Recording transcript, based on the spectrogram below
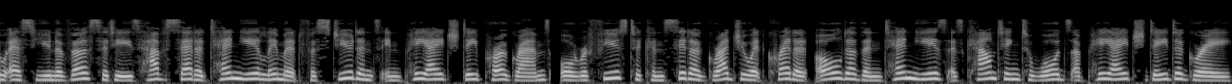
U.S. universities have set a 10-year limit for students in PhD programs, or refuse to consider graduate credit older than 10 years as counting towards a PhD degree.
